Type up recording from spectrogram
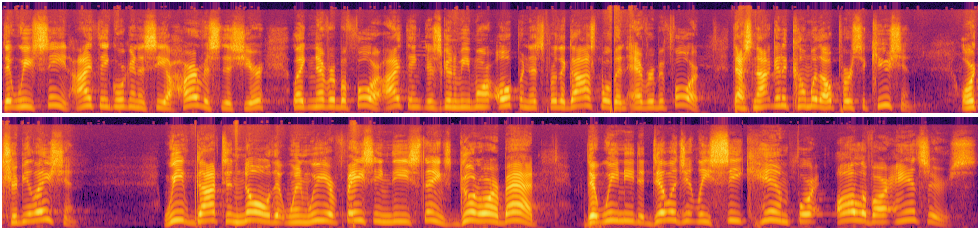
that we've seen. I think we're going to see a harvest this year like never before. I think there's going to be more openness for the gospel than ever before. That's not going to come without persecution or tribulation. We've got to know that when we are facing these things, good or bad, that we need to diligently seek Him for all of our answers.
